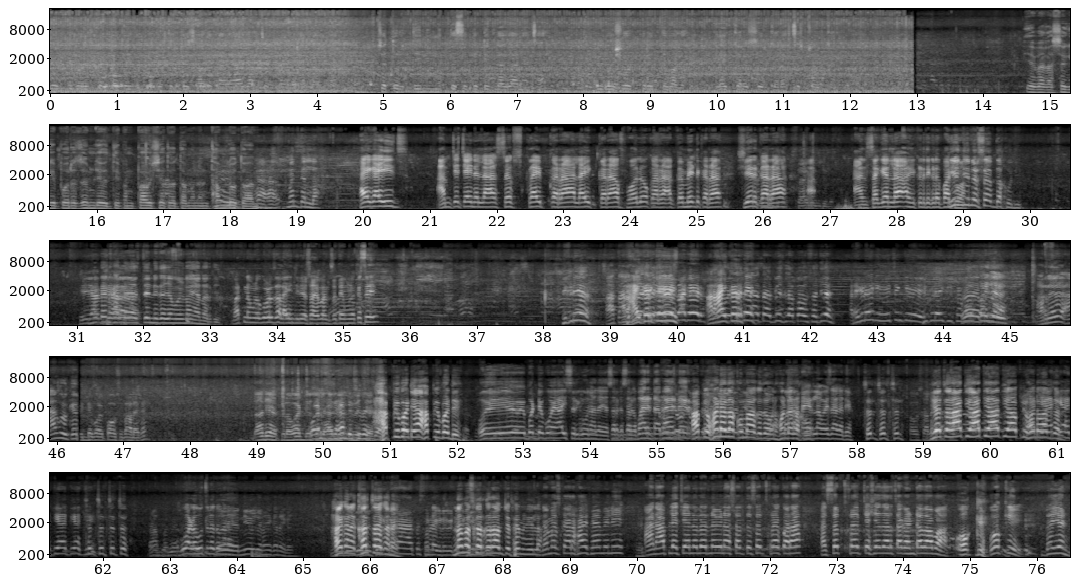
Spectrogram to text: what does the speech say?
चतुर्थी बळीसकर पद्धतीने स्वागत आहे आज आमचा चतुर्थीनिमित्त जाण्याचा व्हिडिओ शेवटपर्यंत बघा. लाईक करा शेअर करा सबस्क्राईब करा. हे बघा सगळी पोरं जमली होती पण पाऊस येत होता म्हणून थांबलो होतो आम्ही. हाय गाईज आमच्या चॅनलला सबस्क्राईब करा लाईक करा फॉलो करा कमेंट करा शेअर करा. आणि सगळ्यांना इकडे तिकडे पाठवा. इंजिनियर साहेब दाखवू दे. त्यांनी त्याच्यामुळे नाही येणार ती. मटणामुळे गोळ झाला इंजिनियर साहेबांचं त्यामुळे कसे? इकडे ये. हाय कर की. अरे हाय कर. भिजला पावसात ये. अरे इकडे की चिंकी अरे आंघोळ कर. पाऊस आलाय का? दाद्या तुला वाढदिवस हॅपी बर्थडे हॅपी बर्थडे ओय बर्थडे बॉय आई सर घेऊन आलाय सारखा सारखा. बाहेर टा- बाहेर टायर हॅपी होंडा दाखव माग जाऊन होंडा टायर दाखव. लावायचा जागा द्या. चल चल चल. ये चल आती आती आती आपली होंडा वाट घाल हाती. चल चल चल चल. गोळा उचला तुम्हाला नियोजन आहे का नाही हाय का नाही? खर्च आहे का नाही? नमस्कार करा आमच्या फॅमिलीला. नमस्कार हाय फॅमिली. आणि आपल्या चॅनलवर नवीन असाल तर सबस्क्राईब करा. आणि सबस्क्राईबच्या शेजारचा घंटा दाबा. ओके. ओके. दयन.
